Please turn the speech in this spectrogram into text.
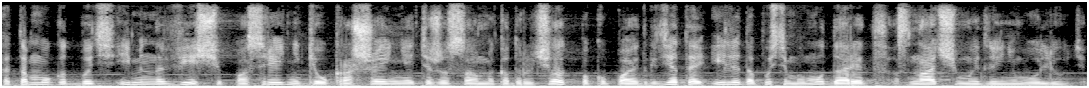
Это могут быть именно вещи, посредники, украшения те же самые, которые человек покупает где-то или, допустим, ему дарят значимые для него люди.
